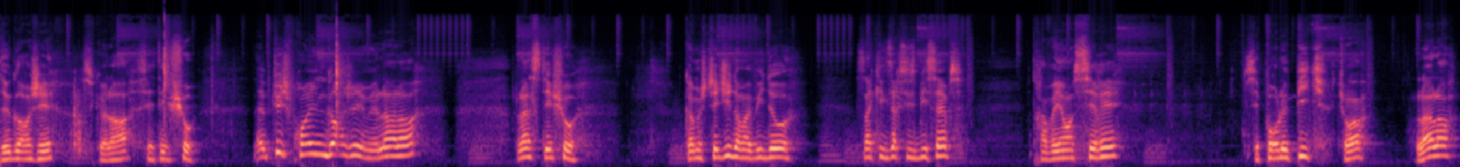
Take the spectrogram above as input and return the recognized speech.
Deux gorgées, parce que là, c'était chaud. D'habitude, je prends une gorgée, mais là, là, là, c'était chaud. Comme je t'ai dit dans ma vidéo 5 exercices biceps, travailler en serré, c'est pour le pic, tu vois. Là, là,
